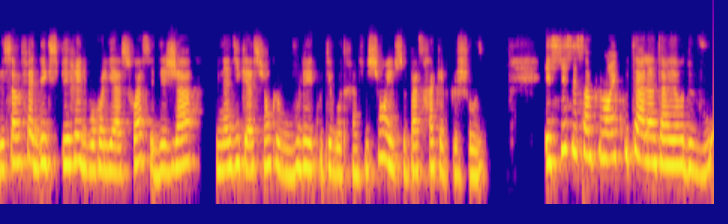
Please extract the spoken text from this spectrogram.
le simple fait d'expirer, de vous relier à soi, c'est déjà une indication que vous voulez écouter votre intuition et il se passera quelque chose. Et si c'est simplement écouter à l'intérieur de vous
